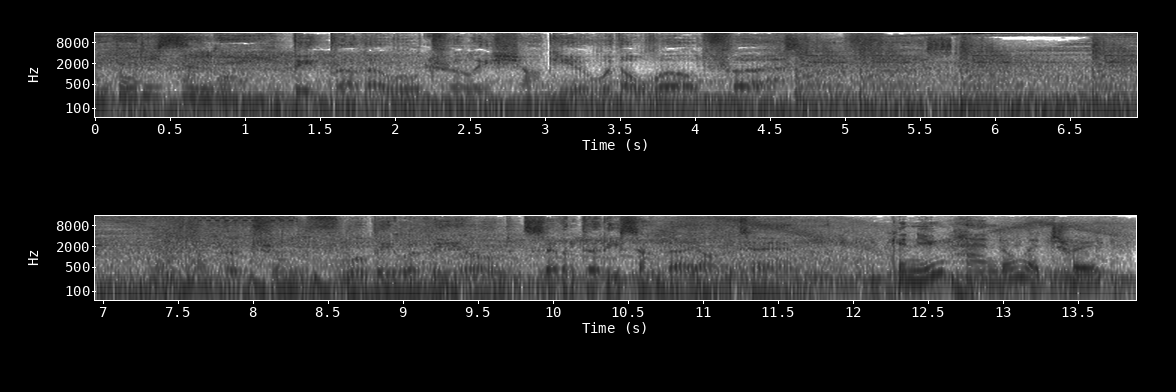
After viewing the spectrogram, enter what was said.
7:30 Sunday. Big Brother will truly shock you with a world first. The truth will be revealed 7:30 Sunday on 10. Can you handle the truth?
